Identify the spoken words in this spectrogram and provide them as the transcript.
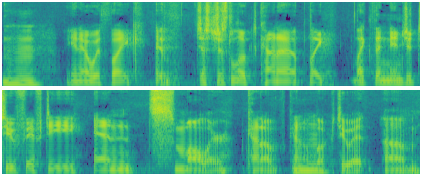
mm-hmm. you know, with like, it just, just looked kind of like, like the Ninja 250 and smaller kind of, kind of look to it. Um,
